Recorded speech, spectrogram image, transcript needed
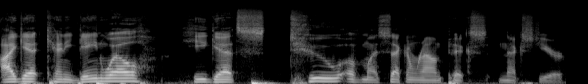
I get Kenny Gainwell. He gets two of my second round picks next year.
